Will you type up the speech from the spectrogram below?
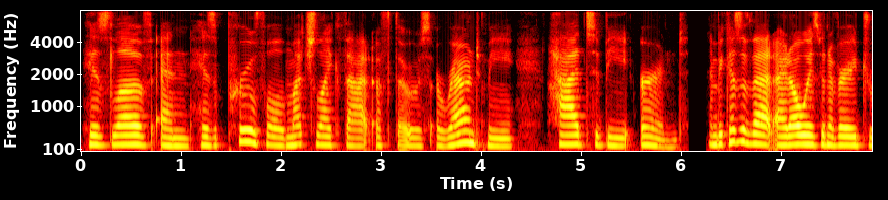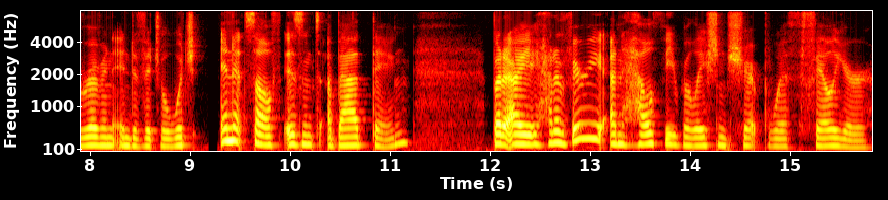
his love and his approval, much like that of those around me, had to be earned. And because of that, I'd always been a very driven individual, which in itself isn't a bad thing. But I had a very unhealthy relationship with failure.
